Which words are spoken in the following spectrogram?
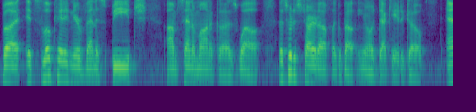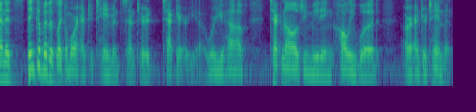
But it's located near Venice Beach um, Santa Monica as well. This sort of started off like about you know a decade ago, and it's think of it as like a more entertainment centered tech area where you have technology meeting Hollywood or entertainment.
